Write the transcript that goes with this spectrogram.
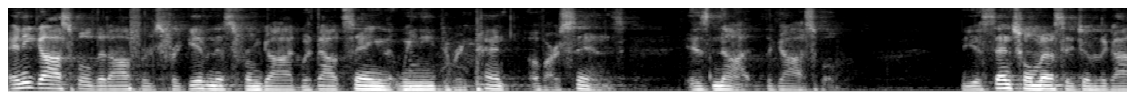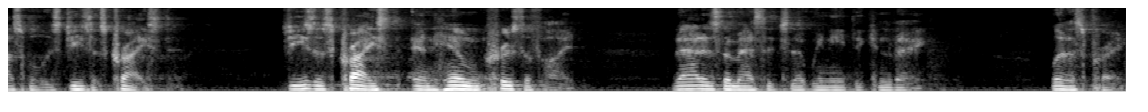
Any gospel that offers forgiveness from God without saying that we need to repent of our sins is not the gospel. The essential message of the gospel is Jesus Christ. Jesus Christ and Him crucified. That is the message that we need to convey. Let us pray.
